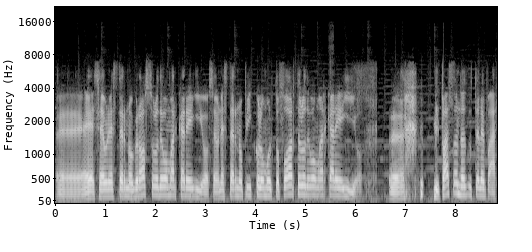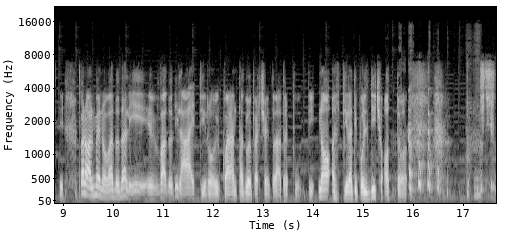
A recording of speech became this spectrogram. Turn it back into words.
Eh, se è un esterno grosso lo devo marcare io, se è un esterno piccolo molto forte lo devo marcare io eh, mi passano da tutte le parti, però almeno vado da lì, vado di là e tiro il 42% da tre punti. No, tira tipo il 18%.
